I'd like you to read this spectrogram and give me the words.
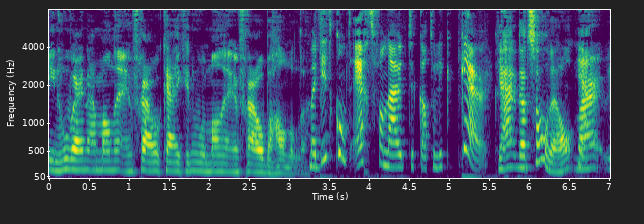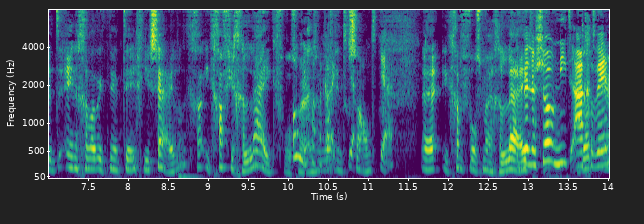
In hoe wij naar mannen en vrouwen kijken. En hoe we mannen en vrouwen behandelen. maar dit komt echt vanuit de katholieke kerk. Ja, dat zal wel. Ja. Maar het enige wat ik net tegen je zei. Want ik, ga- ik gaf je gelijk volgens Oh, mij. Dat is wel interessant. Ja. Eh, ik gaf je volgens mij Ik gelijk. ben er zo niet aan gewend.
